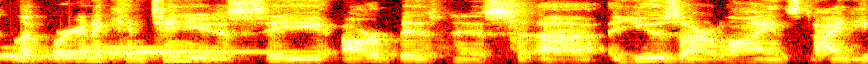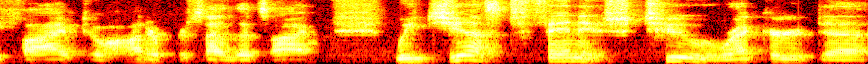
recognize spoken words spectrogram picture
Look, we're going to continue to see our business uh, use our lines 95 to 100% of the time. We just finished two record uh,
